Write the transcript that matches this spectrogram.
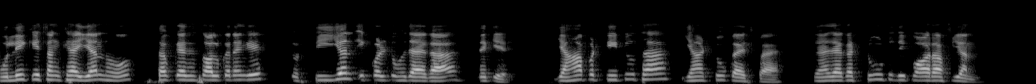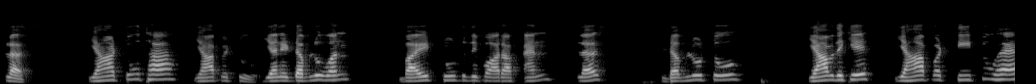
पुली की संख्या यन हो, तब कैसे सॉल्व करेंगे? तो टी एन इक्वल टू हो जाएगा, देखिए, यहाँ पर टी टू था, यहाँ टू का स्क्वायर तो यहाँ जाएगा two two power of N plus यहाँ टू था, यहाँ पे टू यानी W one by two two power of N plus W two यहाँ पे देखिए, यहाँ पर टी टू है,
